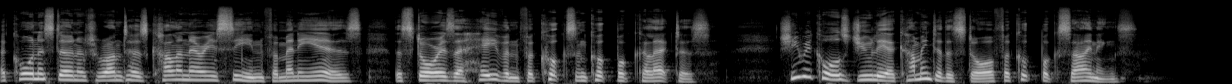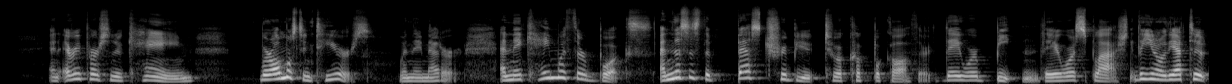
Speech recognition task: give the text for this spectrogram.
A cornerstone of Toronto's culinary scene for many years, the store is a haven for cooks and cookbook collectors. She recalls Julia coming to the store for cookbook signings. And every person who came were almost in tears when they met her. And they came with their books. And this is the best tribute to a cookbook author. They were beaten, they were splashed. They, you know, they had to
